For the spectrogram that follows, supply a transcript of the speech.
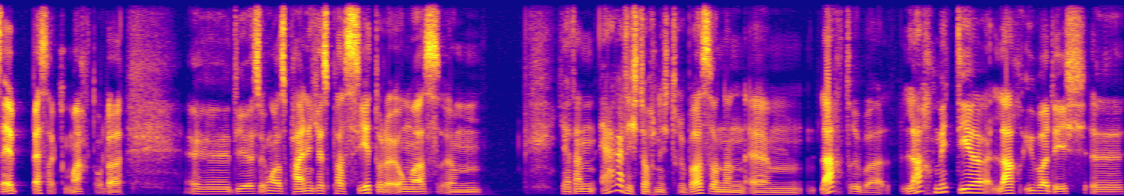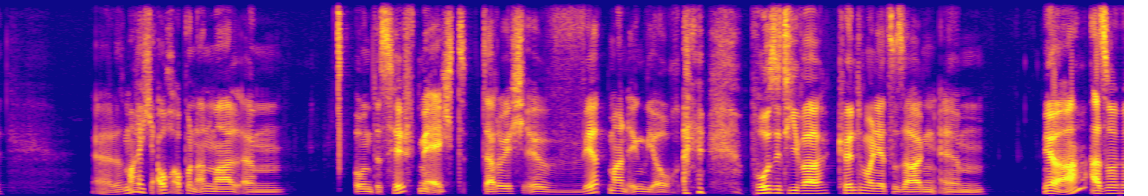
selbst besser gemacht oder äh, dir ist irgendwas Peinliches passiert oder irgendwas, ähm, ja, dann ärger dich doch nicht drüber, sondern ähm, lach drüber. Lach mit dir, lach über dich. Äh, äh, das mache ich auch ab und an mal. Ähm, und es hilft mir echt. Dadurch äh, wird man irgendwie auch positiver, könnte man jetzt so sagen. Ja, also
